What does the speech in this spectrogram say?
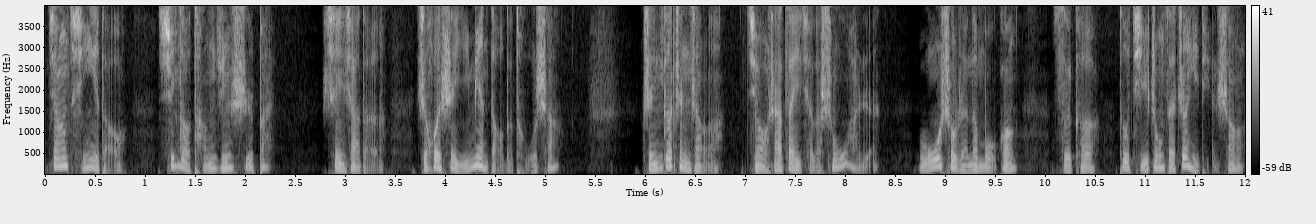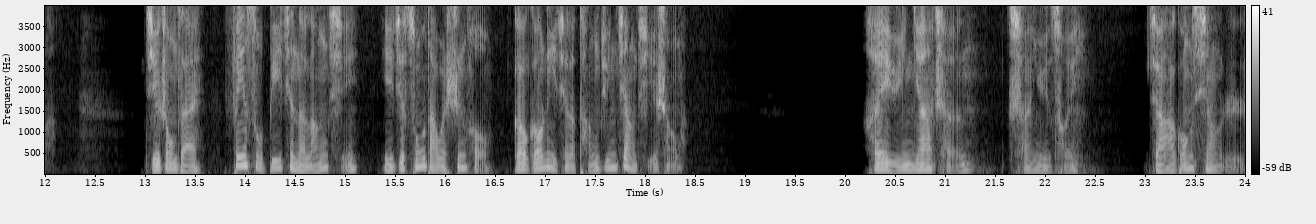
将其一倒，宣告唐军失败，剩下的只会是一面倒的屠杀。整个阵仗啊，绞杀在一起了数万人，无数人的目光此刻都集中在这一点上了，集中在飞速逼近的狼骑以及苏大伟身后高高立起的唐军将旗上了。黑云压城，城欲摧，甲光向日，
